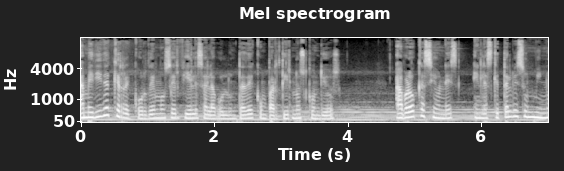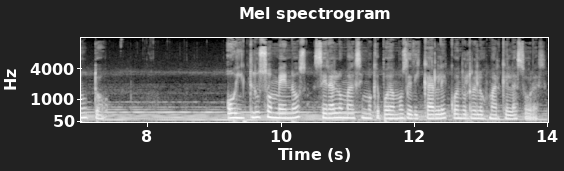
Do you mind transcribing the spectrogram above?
A medida que recordemos ser fieles a la voluntad de compartirnos con Dios, habrá ocasiones en las que tal vez un minuto o incluso menos será lo máximo que podamos dedicarle cuando el reloj marque las horas.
